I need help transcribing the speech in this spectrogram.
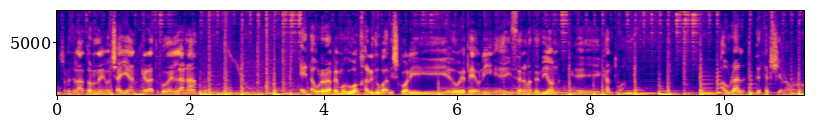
Esan bezala, torne otxaian karatuko den lana, eta aurrera moduan jarri du ba, diskoari edo EP honi e, izan ematen dion e, kantua. Aural Deception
